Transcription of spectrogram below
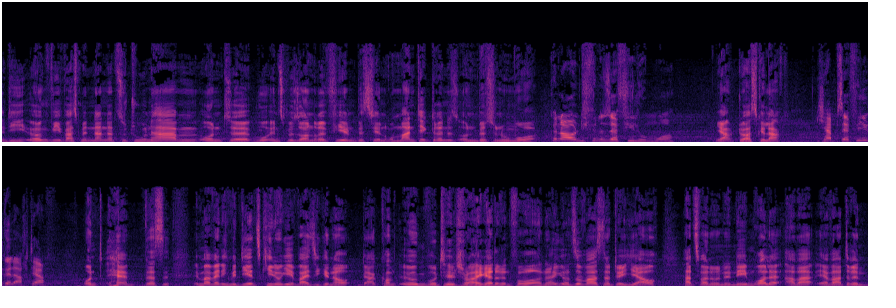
die irgendwie was miteinander zu tun haben und äh, wo insbesondere viel ein bisschen Romantik drin ist und ein bisschen Humor. Genau, und ich finde sehr viel Humor. Ja, du hast gelacht? Ich habe sehr viel gelacht, ja. Und äh, das, immer wenn ich mit dir ins Kino gehe, weiß ich genau, da kommt irgendwo Till Schweiger drin vor. Ne? Und so war es natürlich hier auch. Hat zwar nur eine Nebenrolle, aber er war drin.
